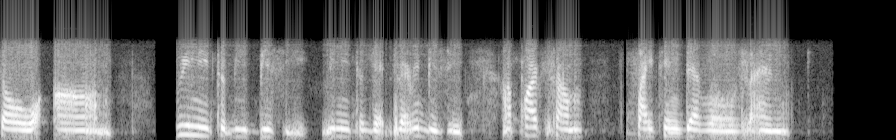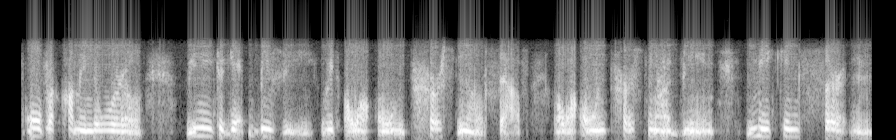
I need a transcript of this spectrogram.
so um, we need to be busy. We need to get very busy. Apart from fighting devils and overcoming the world, we need to get busy with our own personal self, our own personal being, making certain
